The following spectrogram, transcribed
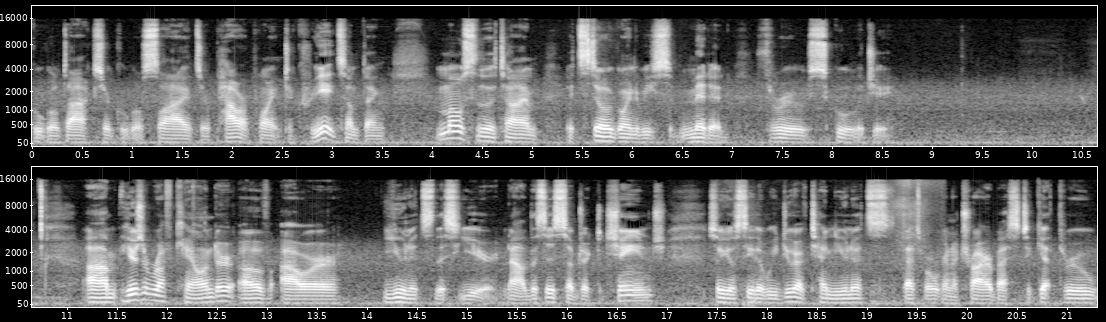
Google Docs or Google Slides or PowerPoint to create something, most of the time it's still going to be submitted through Schoology. Um, here's a rough calendar of our units this year. Now, this is subject to change. So you'll see that we do have 10 units. That's what we're going to try our best to get through.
